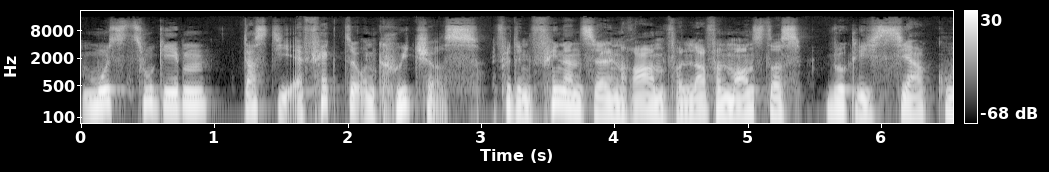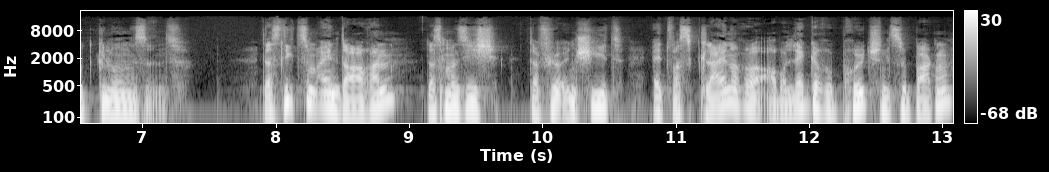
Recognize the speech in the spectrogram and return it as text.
muss zugeben, dass die Effekte und Creatures für den finanziellen Rahmen von Love and Monsters wirklich sehr gut gelungen sind. Das liegt zum einen daran, dass man sich dafür entschied, etwas kleinere, aber leckere Brötchen zu backen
